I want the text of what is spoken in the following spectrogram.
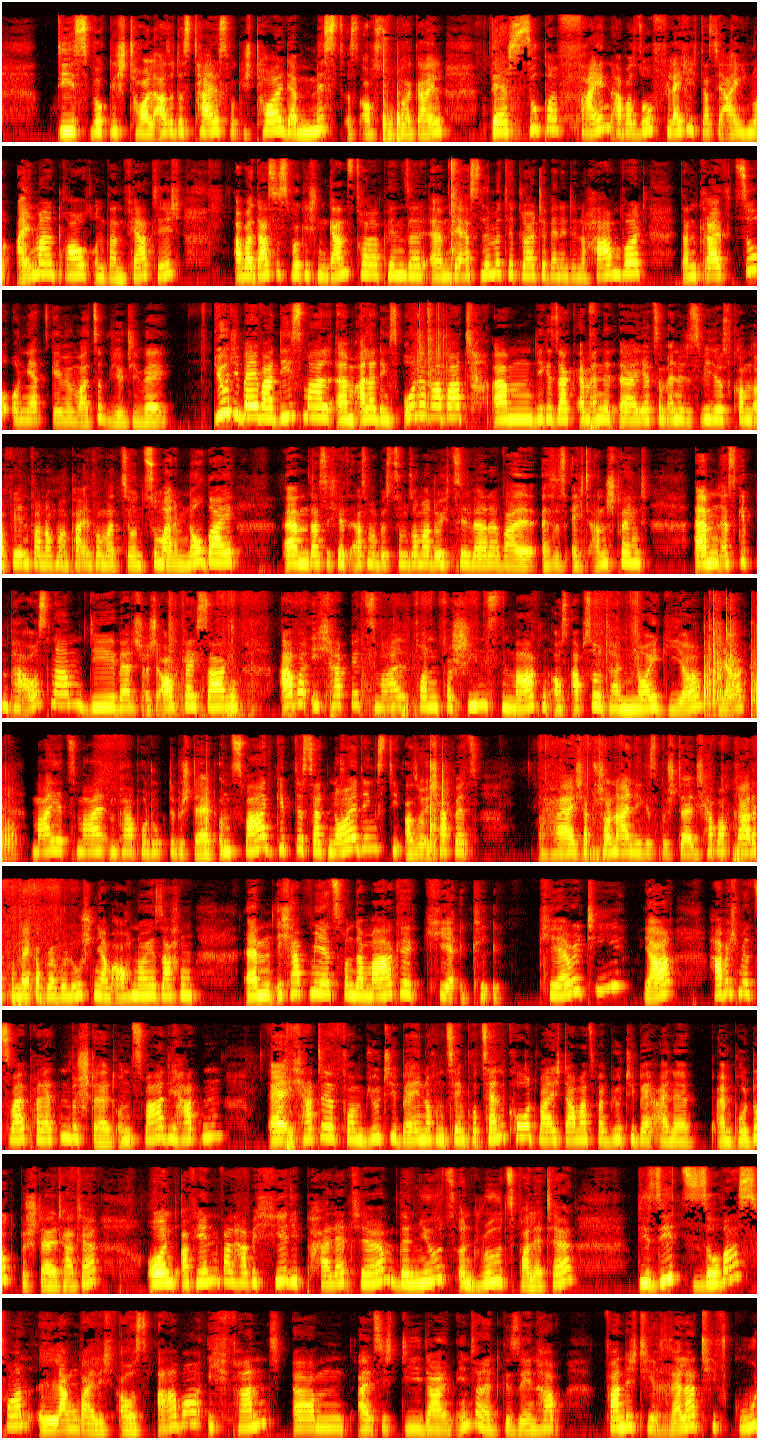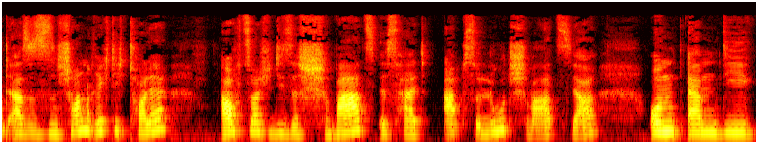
Die ist wirklich toll. Also das Teil ist wirklich toll. Der Mist ist auch super geil. Der ist super fein, aber so flächig, dass ihr eigentlich nur einmal braucht und dann fertig. Aber das ist wirklich ein ganz toller Pinsel. Ähm, der ist limited, Leute. Wenn ihr den noch haben wollt, dann greift zu. Und jetzt gehen wir mal zur Beauty Bay. Beauty Bay war diesmal ähm, allerdings ohne Rabatt. Ähm, wie gesagt, am Ende, äh, jetzt am Ende des Videos kommen auf jeden Fall noch mal ein paar Informationen zu meinem No-Buy, ähm, das ich jetzt erstmal bis zum Sommer durchziehen werde, weil es ist echt anstrengend. Ähm, es gibt ein paar Ausnahmen, die werde ich euch auch gleich sagen. Aber ich habe jetzt mal von verschiedensten Marken aus absoluter Neugier, ja, mal jetzt mal ein paar Produkte bestellt. Und zwar gibt es seit neuerdings die, also ich habe jetzt ja, ich habe schon einiges bestellt. Ich habe auch gerade von Makeup Revolution, die haben auch neue Sachen. Ähm, ich habe mir jetzt von der Marke Clarity, ja, habe ich mir zwei Paletten bestellt. Und zwar, die hatten, äh, ich hatte vom Beauty Bay noch einen 10% Code, weil ich damals bei Beauty Bay eine, ein Produkt bestellt hatte. Und auf jeden Fall habe ich hier die Palette, The Nudes und Roots Palette. Die sieht sowas von langweilig aus. Aber ich fand, ähm, als ich die da im Internet gesehen habe, fand ich die relativ gut. Also es sind schon richtig tolle. Auch zum Beispiel dieses Schwarz ist halt absolut schwarz, ja. Und ähm, die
